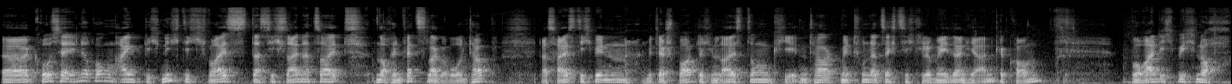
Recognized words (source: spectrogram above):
Äh, große Erinnerungen eigentlich nicht. Ich weiß, dass ich seinerzeit noch in Wetzlar gewohnt habe. Das heißt, ich bin mit der sportlichen Leistung jeden Tag mit 160 Kilometern hier angekommen. Woran ich mich noch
